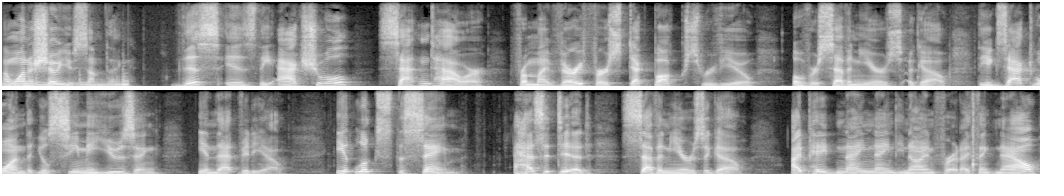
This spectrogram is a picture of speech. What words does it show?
I want to show you something. This is the actual satin tower from my very first deck box review over seven years ago. The exact one that you'll see me using in that video. It looks the same as it did seven years ago. I paid $9.99 for it. I think now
